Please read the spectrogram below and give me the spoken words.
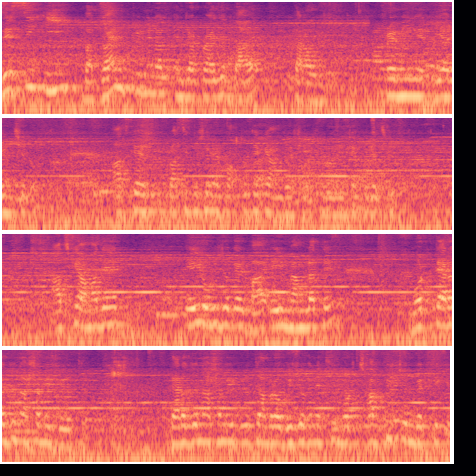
জেসিই বা জয়েন্ট ক্রিমিনাল এন্টারপ্রাইজের দায়ে তারা অভিযুক্ত। ফ্রেমিংয়ের হিয়ারিং ছিল। আজকে প্রসিকিউশনের পক্ষ থেকে আমরা সেই শুনানিটা করেছি। আজকে আমাদের এই অভিযোগের বা এই মামলাতে মোট তেরো জন আসামির বিরুদ্ধে তেরো জন আসামির বিরুদ্ধে আমরা অভিযোগ এনেছি মোট ছাব্বিশ জন ব্যক্তিকে।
